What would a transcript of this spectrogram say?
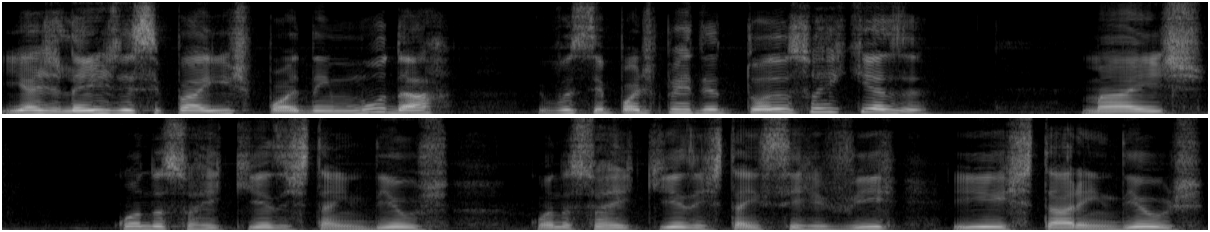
E as leis desse país podem mudar e você pode perder toda a sua riqueza. Mas quando a sua riqueza está em Deus, quando a sua riqueza está em servir e estar em Deus,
